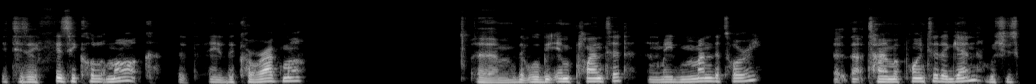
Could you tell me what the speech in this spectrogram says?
It is a physical mark that uh, the charagma um, that will be implanted and made mandatory at that time appointed again, which is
